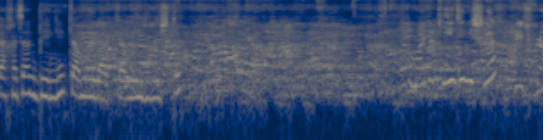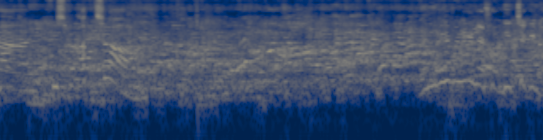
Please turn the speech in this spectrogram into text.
দেখা যাক ভেঙে কেমন লাগ কেমন জিনিসটা। এটা কি জিনিস রে? Fish fry. Fish fry. আচ্ছা মিলিয়ে মিলিয়ে নে, সব দিচ্ছে কিনা।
